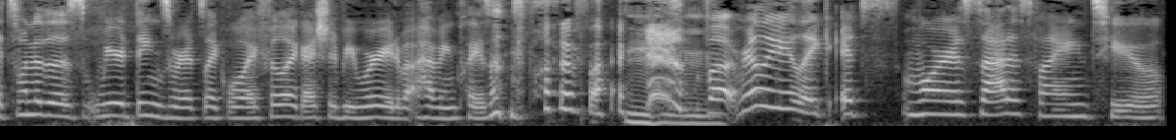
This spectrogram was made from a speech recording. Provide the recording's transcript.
it's one of those weird things where it's like, well, I feel like I should be worried about having plays on Spotify. but really, like, it's more satisfying to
